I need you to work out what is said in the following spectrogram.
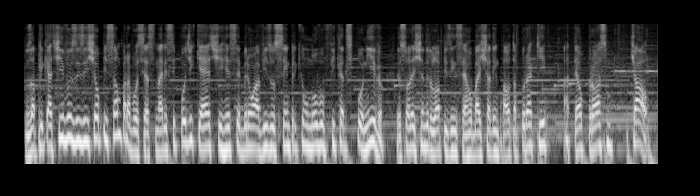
Nos aplicativos existe a opção para você assinar esse podcast e receber um aviso sempre que um novo fica disponível. Eu sou Alexandre Lopes e encerro Baixada em Pauta por aqui. Até o próximo. Tchau!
